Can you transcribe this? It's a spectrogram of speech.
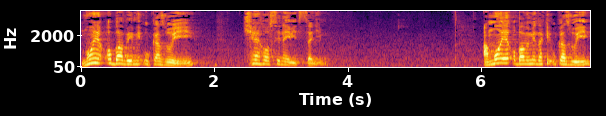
Moje obavy mi ukazují, čeho si nejvíc cením. A moje obavy mi taky ukazují,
